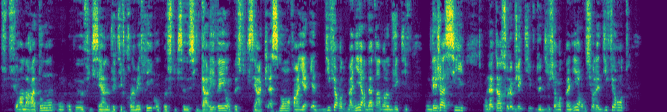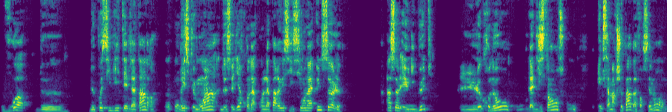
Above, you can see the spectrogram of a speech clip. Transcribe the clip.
Sur un marathon, on, peut fixer un objectif chronométrique, on peut se fixer aussi d'arrivée, on peut se fixer un classement. Enfin, il y a, il y a différentes manières d'atteindre l'objectif. Donc déjà, si on atteint sur l'objectif de différentes manières, ou si on a différentes voies de, de possibilités de l'atteindre, on, risque moins de se dire qu'on qu'on l'a pas réussi. Si on a une seule un seul et unique but, le chrono ou la distance ou et que ça marche pas, bah forcément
